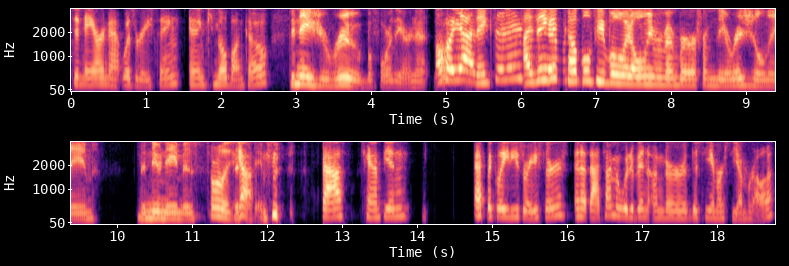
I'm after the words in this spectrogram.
Danae Arnett was racing and Camille Bunko. Danae Giroux before the internet. Oh yeah, I think Danae I think a couple people would only remember her from the original name. The new name is totally the yeah. name. Fast champion, epic ladies racers, and at that time it would have been under the CMRC umbrella.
